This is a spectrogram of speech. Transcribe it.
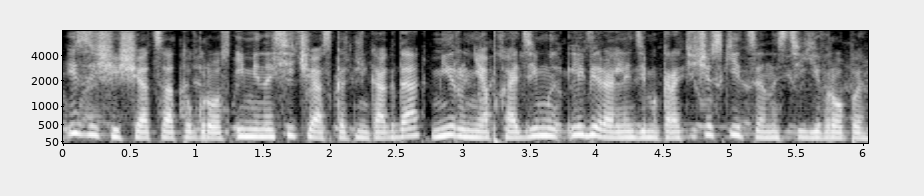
и защищаться от угроз. Именно сейчас, как никогда, миру необходимы либерально-демократические ценности Европы.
